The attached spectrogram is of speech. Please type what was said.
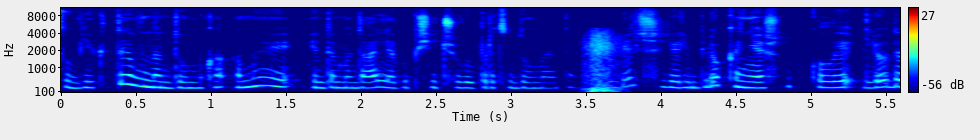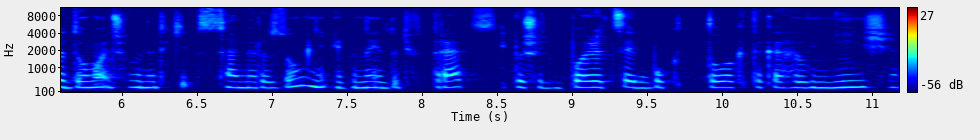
суб'єктивна думка, а ми йдемо далі. Пишіть, що ви про це думаєте. Більше я люблю, звісно, коли люди думають, що вони такі самі розумні, і вони йдуть в трец і пишуть, боже, цей букток таке говніще.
